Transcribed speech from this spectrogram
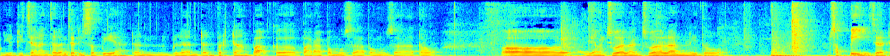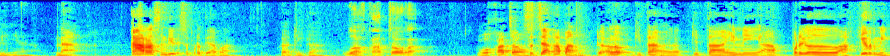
ya di jalan-jalan jadi sepi ya dan dan, dan berdampak ke para pengusaha-pengusaha atau eh, yang jualan-jualan itu sepi jadinya. Nah, Kara sendiri seperti apa, Kak Dika? wah kacau kak Wah kacau. Sejak kapan? Kalau kita kita ini April akhir nih,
